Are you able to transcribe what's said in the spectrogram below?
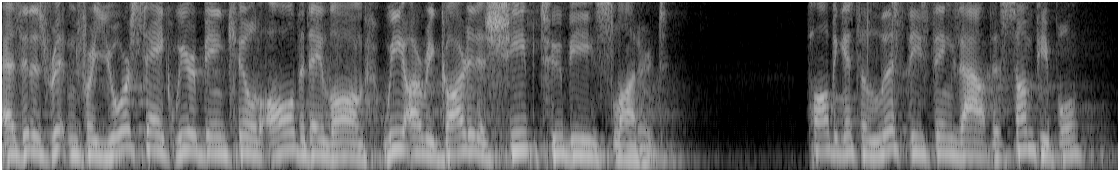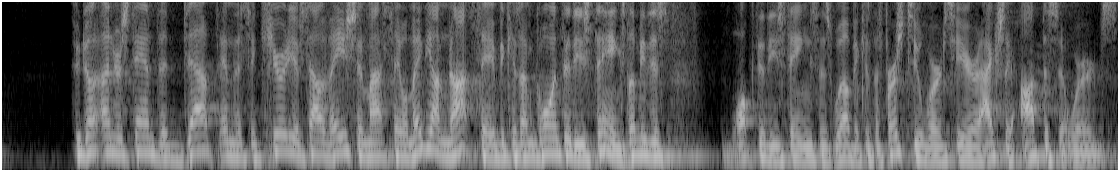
as it is written, for your sake we are being killed all the day long. We are regarded as sheep to be slaughtered. Paul begins to list these things out that some people, who don't understand the depth and the security of salvation might say, well, maybe I'm not saved because I'm going through these things. Let me just walk through these things as well because the first two words here are actually opposite words.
